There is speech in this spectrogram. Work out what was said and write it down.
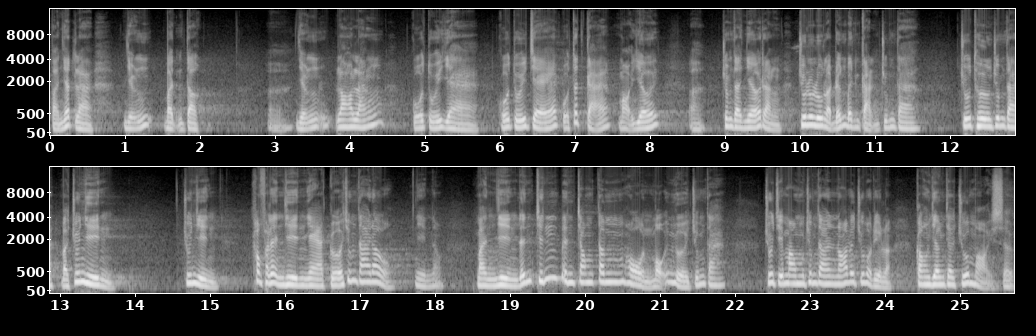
và nhất là những bệnh tật ờ, những lo lắng của tuổi già, của tuổi trẻ, của tất cả mọi giới. Ờ, chúng ta nhớ rằng Chúa luôn luôn là đứng bên cạnh chúng ta. Chúa thương chúng ta và Chúa nhìn. Chúa nhìn, không phải là nhìn nhà cửa chúng ta đâu, nhìn đâu mà nhìn đến chính bên trong tâm hồn mỗi người chúng ta, Chúa chỉ mong chúng ta nói với Chúa một điều là, con dâng cho Chúa mọi sự,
